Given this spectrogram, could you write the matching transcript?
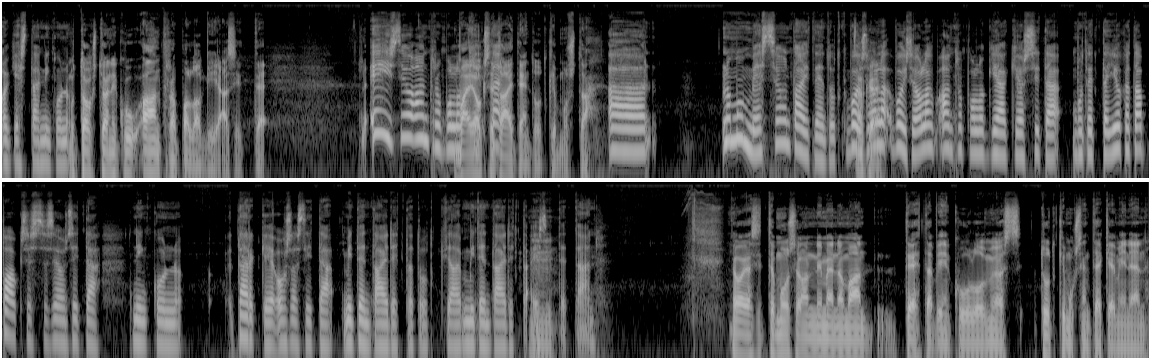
oikeastaan niin kuin... Mutta onko tuo niin kuin antropologia sitten? No ei se ole antropologia. Vai onko se taiteen tutkimusta? Ää, no mun mielestä se on taiteen tutkimus. Voisi, okay. olla, voisi olla antropologiaakin, jos sitä, mutta että joka tapauksessa se on sitä niin kuin, tärkeä osa sitä, miten taidetta tutkitaan, miten taidetta mm. esitetään. Joo, ja sitten museon nimenomaan tehtäviin kuuluu myös tutkimuksen tekeminen,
